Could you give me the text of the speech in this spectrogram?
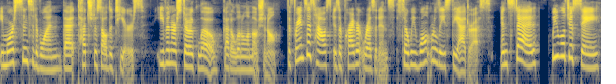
a more sensitive one that touched us all to tears. Even our stoic Lo got a little emotional. The Francis house is a private residence, so we won't release the address. Instead, we will just say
